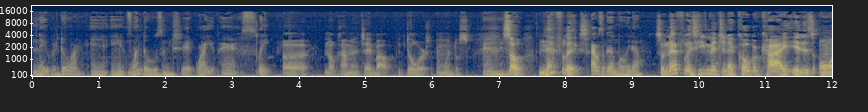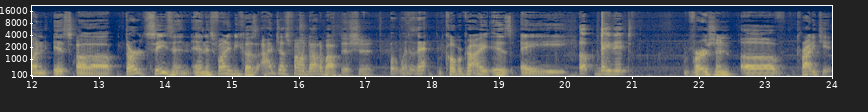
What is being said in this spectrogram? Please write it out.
neighbor door and, and windows and shit while your parents sleep. uh no commentary about doors and windows. Mhm. So Netflix. That was a good movie though. So Netflix, he mentioned that Cobra Kai it is on its uh third season, and it's funny because I just found out about this shit. But what is that? Cobra Kai is a updated version of Karate Kid.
